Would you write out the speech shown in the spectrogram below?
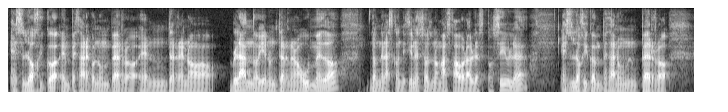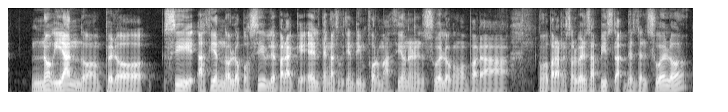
Es lógico empezar con un perro en un terreno blando y en un terreno húmedo, donde las condiciones son lo más favorables posible. Es lógico empezar un perro no guiando, pero sí haciendo lo posible para que él tenga suficiente información en el suelo como para, como para resolver esa pista desde el suelo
